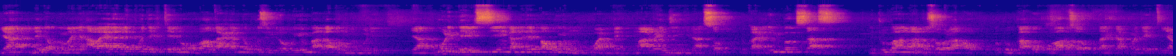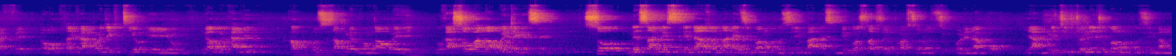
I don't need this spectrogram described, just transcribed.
ya naye nga gwemanya abayagadde projekiti eno oba nga ayagadde okuzimbira obuyumba nga buno bwe buli yakubulidde ebisinga nerebawuyo mukuwadde mwarangingera so you can inbox us netuba nga tusobola okutuukako oba tusobola okutandikira projekiti yaffe oba okutandikira projekiti yo eyo. Nga bwe kali tukakutuusiza ku levo nga oberi bukasoba nga wetegese. So ne service endala zonna ezigwa mu kuzimba sb construction tuba tusobola ozikolerako ya buli kintu kyonna ekigwa mu kuzimba mu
